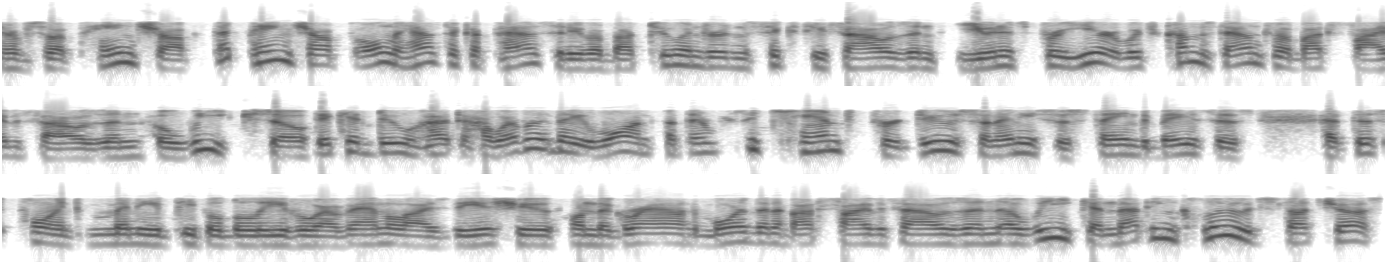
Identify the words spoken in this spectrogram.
in terms of a paint shop, that paint shop only has the capacity of about 260,000 units per year, which comes down to about 5,000 a week. So they can do however they want, but they really can't produce on any sustained basis. At this point, many people believe who have analyzed the issue on the ground more than about 5,000 a week, and that includes not just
